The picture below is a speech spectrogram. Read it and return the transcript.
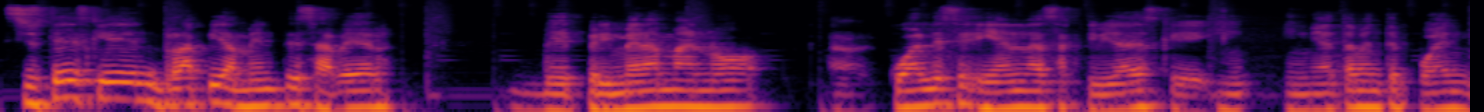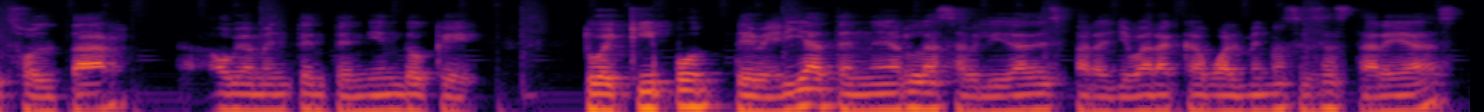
Si ustedes quieren rápidamente saber de primera mano cuáles serían las actividades que inmediatamente pueden soltar, obviamente entendiendo que tu equipo debería tener las habilidades para llevar a cabo al menos esas tareas.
